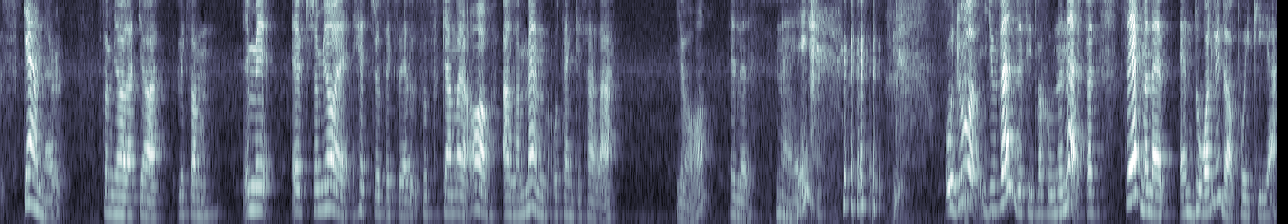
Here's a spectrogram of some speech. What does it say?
scanner som gör att jag liksom... Eftersom jag är heterosexuell så skannar jag av alla män och tänker så här... Ja, eller nej. och då, ju värre situationen är, för att säg att man är en dålig dag på IKEA,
